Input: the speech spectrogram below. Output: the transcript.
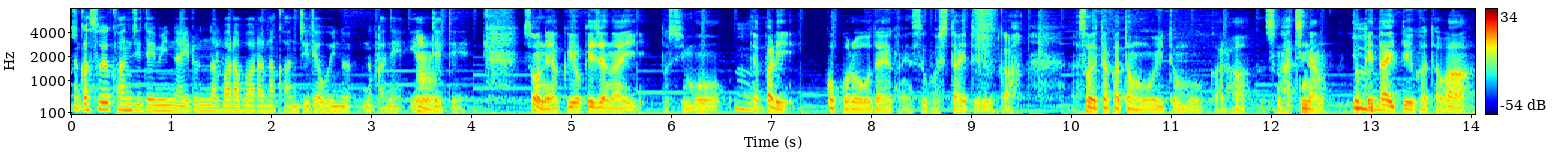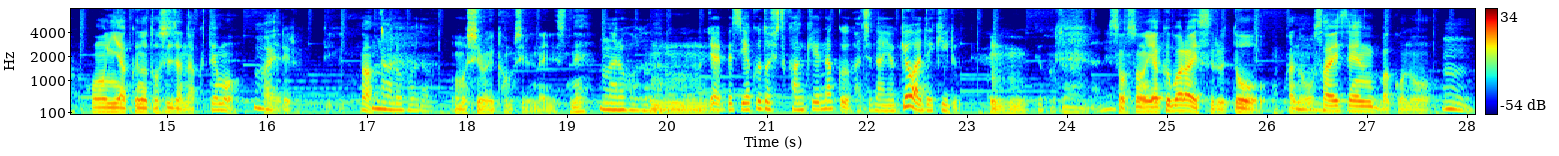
なんかそういう感じでみんないろんなバラバラな感じでお祈りなんかねやってて、そうね、厄除けじゃない年も、うんやっぱり心穏やかに過ごしたいというか、そういった方も多いと思うから、その八難、避けたいという方は、翻訳の年じゃなくても入れるっていうのがなるほど。面白いかもしれないですね。なるほど。うんどじゃあ別に役年と関係なく八段余計はできるうんうんということなんだね。そうその厄払いするとあの、うんお賽銭箱のうん。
